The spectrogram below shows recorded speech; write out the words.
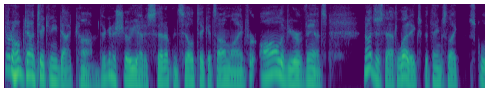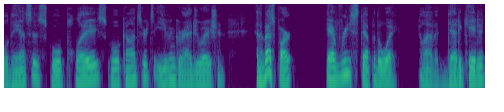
Go to hometownticketing.com. They're going to show you how to set up and sell tickets online for all of your events, not just athletics, but things like school dances, school plays, school concerts, even graduation. And the best part, every step of the way, You'll have a dedicated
